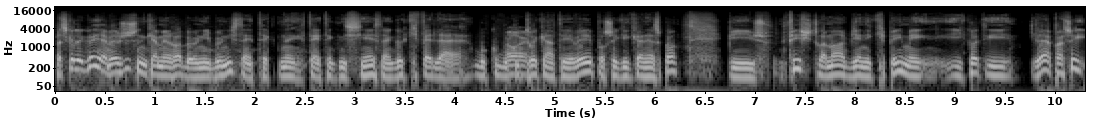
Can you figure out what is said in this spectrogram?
Parce que le gars, il avait juste une caméra, Bernie. Bernie, c'est un, techni- c'est un technicien, c'est un gars qui fait de la- beaucoup, beaucoup Ouais. de trucs en TV, pour ceux qui ne connaissent pas. Puis, fichtrement bien équipé, mais écoute, il, là, après ça, il,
